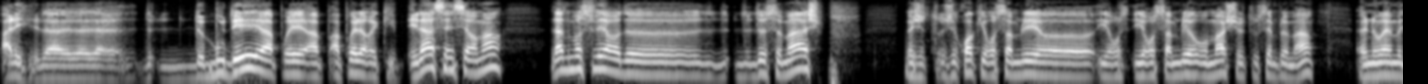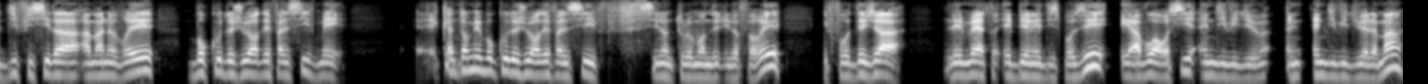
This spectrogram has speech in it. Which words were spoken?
Allez, la- la- la- de, de bouder après, ap- après leur équipe. Et là, sincèrement, l'atmosphère de, de, de ce match, pff, ben je, je crois qu'il ressemblait, euh, il, res- il ressemblait au match tout simplement. Un OM difficile à, à manœuvrer, beaucoup de joueurs défensifs, mais quand on met beaucoup de joueurs défensifs, sinon tout le monde il le ferait, il faut déjà les mettre et bien les disposer et avoir aussi individu- individuellement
